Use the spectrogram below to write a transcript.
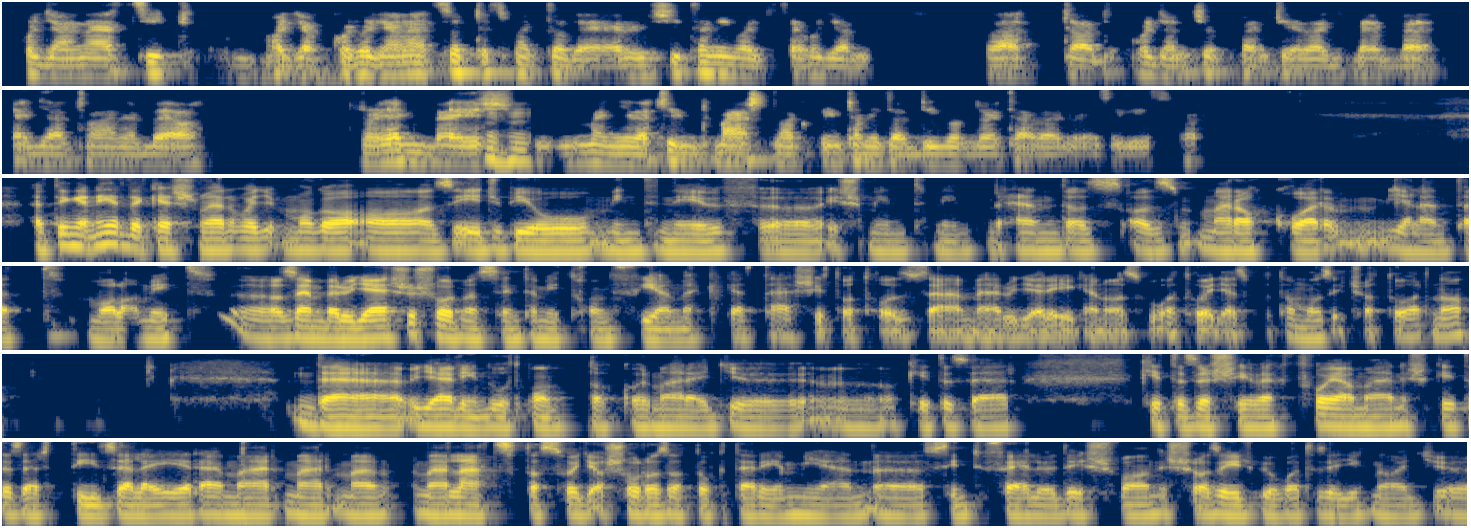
hogyan látszik, vagy akkor hogyan látszott, ezt meg tudod erősíteni, vagy te hogyan láttad, hogyan csöppentél ebbe, ebbe, egyáltalán ebbe a projektbe, és uh-huh. mennyire tűnt másnak, mint amit addig gondoltál erről az egészről. Hát igen, érdekes, mert hogy maga az HBO, mint név és mint, mint brand, az, az már akkor jelentett valamit. Az ember ugye elsősorban szerintem itthon filmeket társított hozzá, mert ugye régen az volt, hogy ez volt a mozi csatorna, de ugye elindult pont akkor már egy 2000 2000-es évek folyamán és 2010 elejére már, már, már, már látszott az, hogy a sorozatok terén milyen szintű fejlődés van, és az HBO volt az egyik nagy,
